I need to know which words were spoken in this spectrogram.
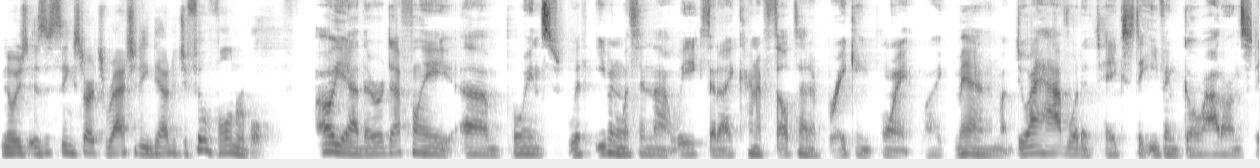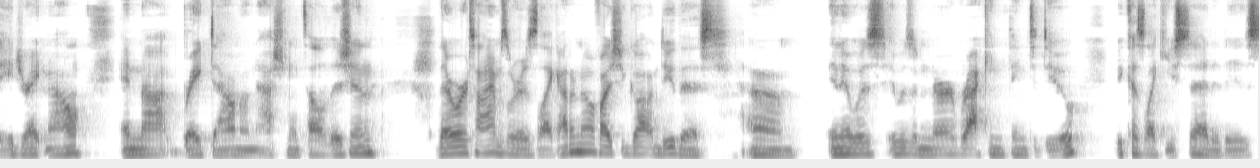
you know, as, as this thing starts ratcheting down, did you feel vulnerable? Oh yeah, there were definitely um, points with even within that week that I kind of felt at a breaking point. Like, man, do I have what it takes to even go out on stage right now and not break down on national television? There were times where it's like, I don't know if I should go out and do this, um, and it was it was a nerve wracking thing to do because, like you said, it is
